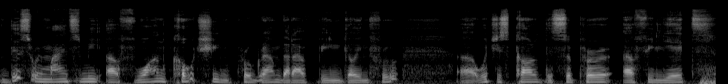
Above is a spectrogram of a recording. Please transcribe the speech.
this reminds me of one coaching program that I've been going through, uh, which is called the Super Affiliate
